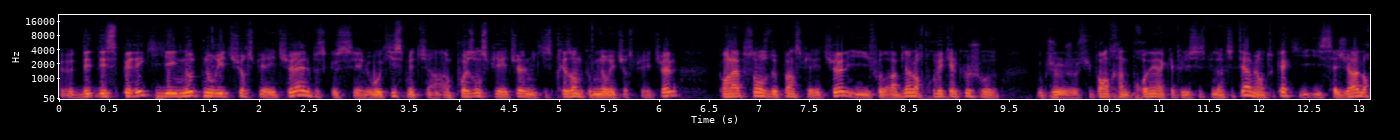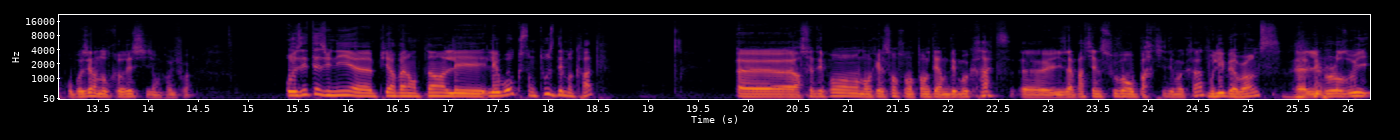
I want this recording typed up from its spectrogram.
euh, d'espérer qu'il y ait une autre nourriture spirituelle, parce que c'est le wokisme est un, poison spirituel, mais qui se présente comme nourriture spirituelle. Qu'en l'absence de pain spirituel, il faudra bien leur trouver quelque chose. Donc je ne suis pas en train de prôner un catholicisme identitaire, mais en tout cas, il s'agira de leur proposer un autre récit, encore une fois. Aux États-Unis, euh, Pierre Valentin, les, les sont tous démocrates euh, alors ça dépend dans quel sens on entend le terme démocrate. Euh, ils appartiennent souvent au Parti démocrate. Ou liberals Liberals, oui,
